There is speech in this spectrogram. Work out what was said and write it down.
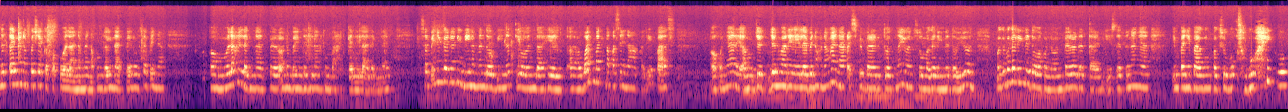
That time na nagpa-check up ako, wala naman akong lagnat. Pero sabi niya, um, wala kang lagnat. Pero ano ba yung dahilan kung bakit ka nilalagnat? Sabi niya gano'n, hindi naman daw binat yon dahil ah, one month na kasi nakakalipas. O kunyari, um, Jan- January 11 ako nanganak, is February 12 na yon So magaling na daw yun. Mag magaling na daw ako noon. Pero that time is, eto na nga, yung panibagong pagsubok sa buhay ko.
